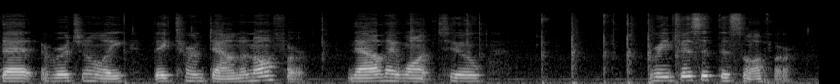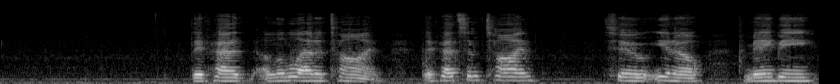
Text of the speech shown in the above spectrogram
that originally they turned down an offer. Now they want to revisit this offer. They've had a little at a time. They've had some time to, you know, maybe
